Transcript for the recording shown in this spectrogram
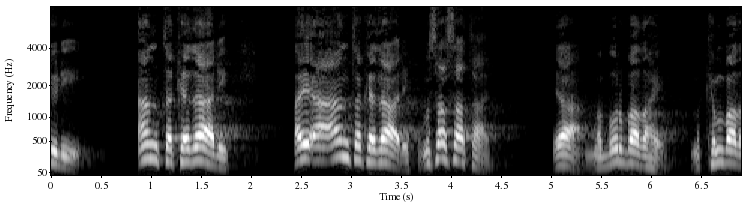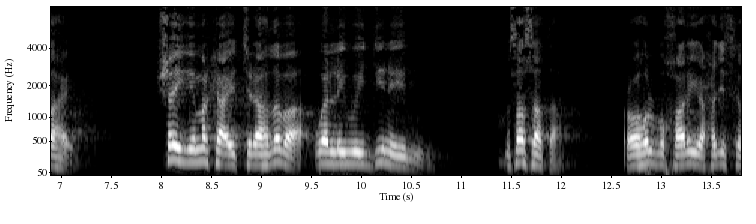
yidhi anta kadalik ay a anta kadalik ma tahay? Yaa ma buur baad ahayd ma kan baad ahayd? Shaygii marka ay tidhaahdaba waa lay weydiinayay buuri ma saasaa tahay? Rawaahu xadiiska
